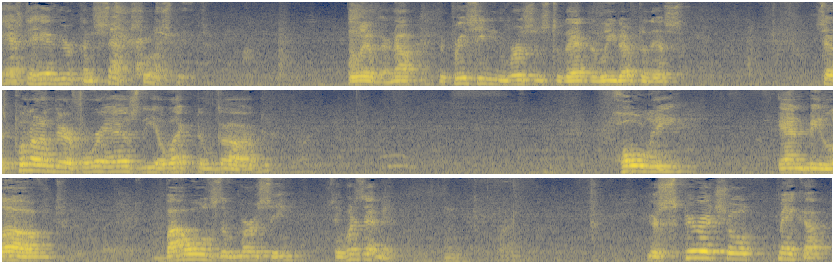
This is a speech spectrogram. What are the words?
has to have your consent so to speak to live there. Now, the preceding verses to that that lead up to this says, Put on therefore as the elect of God, holy and beloved, bowels of mercy. See, what does that mean? Hmm. Your spiritual makeup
